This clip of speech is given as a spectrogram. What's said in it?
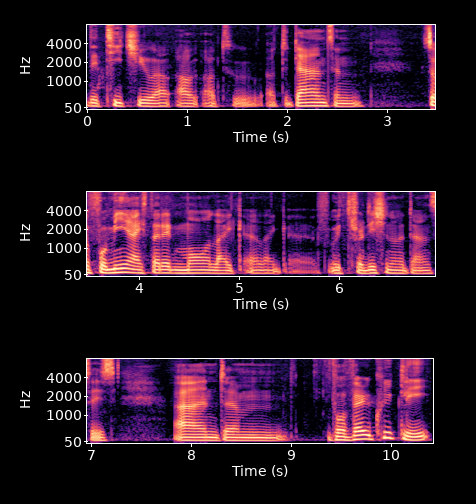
they teach you how, how, how to how to dance, and so for me, I started more like uh, like uh, with traditional dances, and um, but very quickly,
